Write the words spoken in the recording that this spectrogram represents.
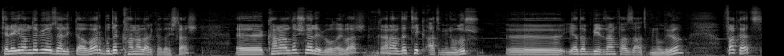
Telegram'da bir özellik daha var. Bu da kanal arkadaşlar. Ee, kanalda şöyle bir olay var. Kanalda tek admin olur. Ee, ya da birden fazla admin oluyor. Fakat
